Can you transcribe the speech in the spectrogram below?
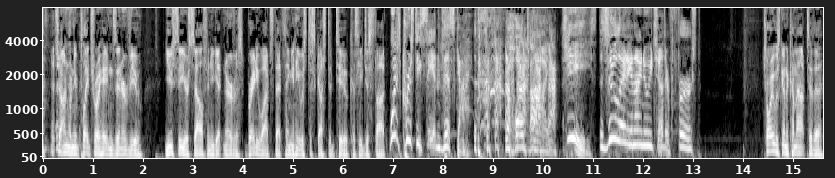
John, when you play Troy Hayden's interview, you see yourself and you get nervous. Brady watched that thing and he was disgusted too because he just thought, "What is Christy seeing this guy The whole time. Jeez, the zoo lady and I knew each other first. Troy was going to come out to the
